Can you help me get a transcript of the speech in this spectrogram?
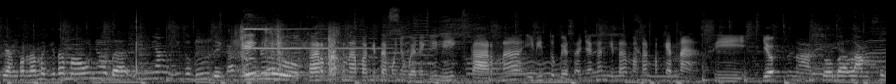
Yang pertama kita mau nyobain yang itu dulu deh kak. Ini dulu, karena kenapa kita mau nyobain yang ini? Karena ini tuh biasanya kan kita makan pakai nasi. Yuk, Nah, coba langsung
